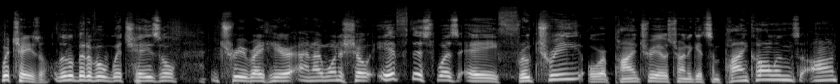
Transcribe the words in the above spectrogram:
Witch hazel, a little bit of a witch hazel tree right here. And I want to show if this was a fruit tree or a pine tree I was trying to get some pine cones on,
